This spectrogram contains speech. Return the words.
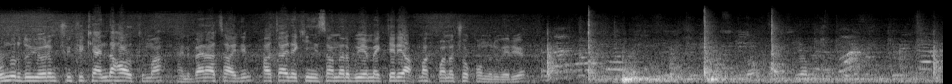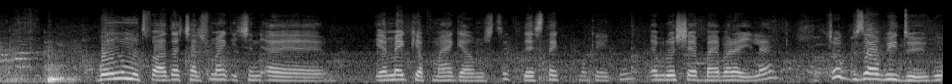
onur duyuyorum çünkü kendi halkıma, hani ben Hataylıyım, Hatay'daki insanlara bu yemekleri yapmak bana çok onur veriyor. Gönüllü mutfağda çalışmak için eee, yemek yapmaya gelmiştik. Destek için Ebru Şef Baybara ile. Çok güzel bir duygu.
